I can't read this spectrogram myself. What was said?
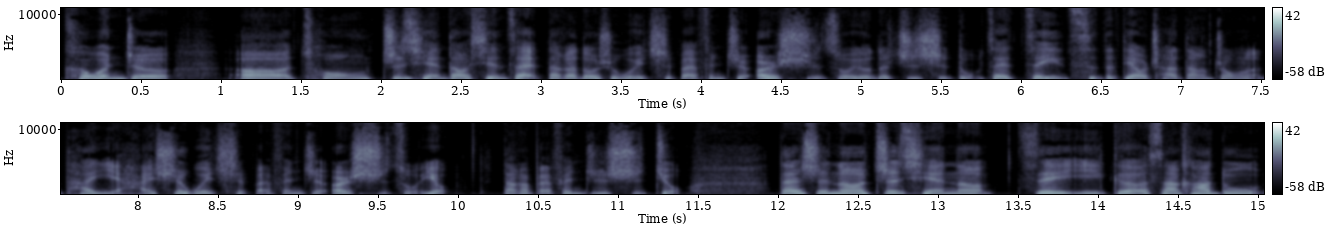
柯文哲呃从之前到现在大概都是维持百分之二十左右的支持度，在这一次的调查当中呢，他也还是维持百分之二十左右。大概百分之十九，但是呢，之前呢，这一个萨卡都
